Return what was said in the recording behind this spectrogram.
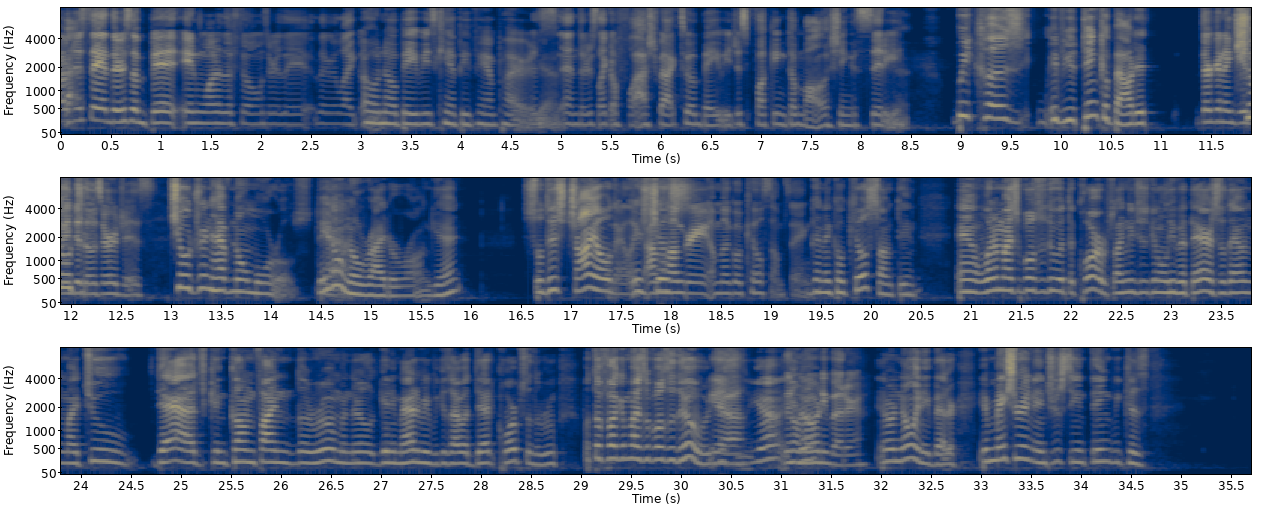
I'm just saying, there's a bit in one of the films where they they're like, "Oh no, babies can't be vampires," Yeah. and there's like a flashback to a baby just fucking demolishing a city. Yeah. because if you think about it, They're gonna give into those urges. children have no morals. They don't know right or wrong yet. So this child like, is "I'm just hungry. I'm gonna go kill something." gonna go kill something. And what am I supposed to do with the corpse? I'm just gonna leave it there so then my two dads can come find the room and they're getting mad at me because I have a dead corpse in the room. What the fuck am I supposed to do? Just- Yeah. yeah. They don't know any better. They don't know any better. It makes her an interesting thing because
